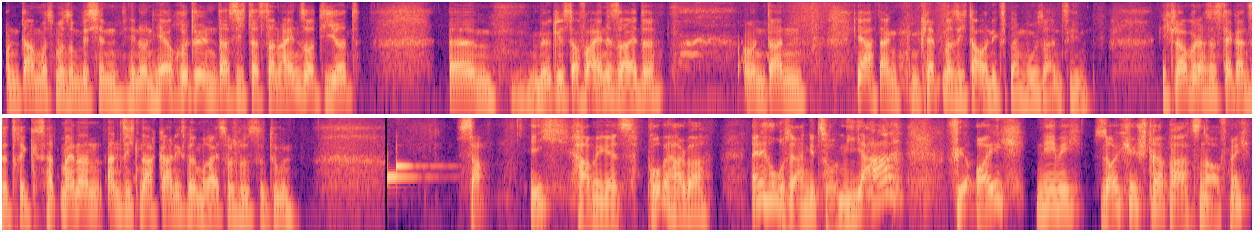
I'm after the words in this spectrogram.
Und da muss man so ein bisschen hin und her rütteln, dass sich das dann einsortiert. Ähm, möglichst auf eine Seite. Und dann, ja, dann klemmt man sich da auch nichts beim Hose anziehen. Ich glaube, das ist der ganze Trick. Es hat meiner Ansicht nach gar nichts mit dem Reißverschluss zu tun. So, ich habe jetzt probehalber eine Hose angezogen. Ja, für euch nehme ich solche Strapazen auf mich.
